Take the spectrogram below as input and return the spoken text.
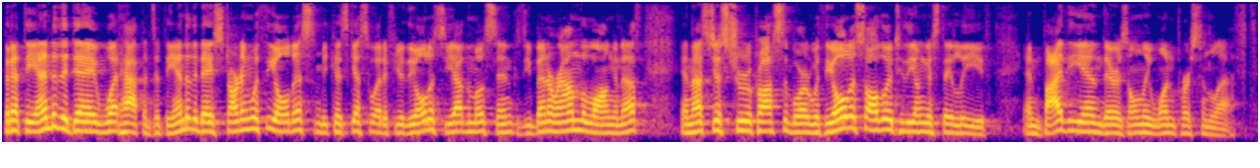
But at the end of the day, what happens? At the end of the day, starting with the oldest, and because guess what? If you're the oldest, you have the most sin because you've been around the long enough. And that's just true across the board. With the oldest all the way to the youngest, they leave. And by the end, there is only one person left.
